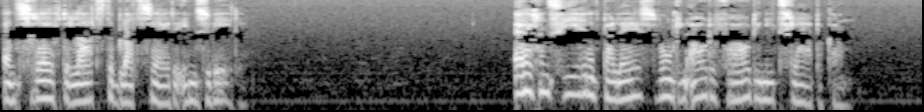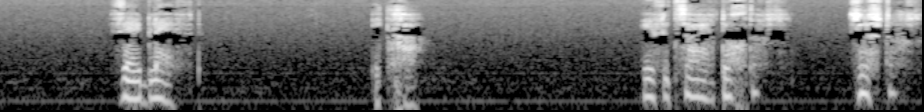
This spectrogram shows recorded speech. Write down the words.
en schrijf de laatste bladzijde in Zweden. Ergens hier in het paleis woont een oude vrouw die niet slapen kan. Zij blijft. Ik ga. Heeft het tsaar dochters, zusters?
